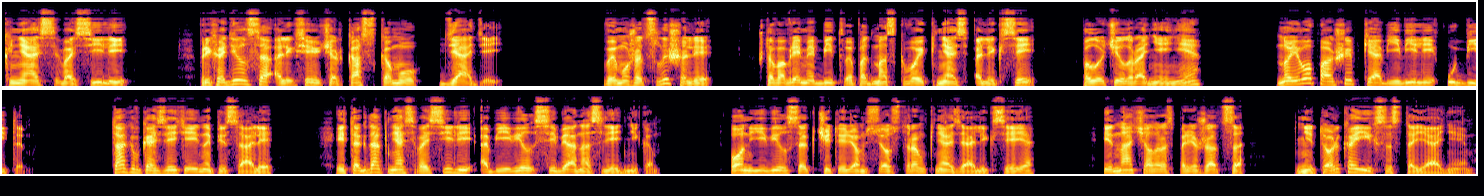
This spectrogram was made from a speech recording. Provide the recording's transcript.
Князь Василий приходился Алексею Черкасскому дядей. Вы, может, слышали, что во время битвы под Москвой князь Алексей получил ранение, но его по ошибке объявили убитым. Так в газете и написали, и тогда князь Василий объявил себя наследником. Он явился к четырем сестрам князя Алексея и начал распоряжаться не только их состоянием,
